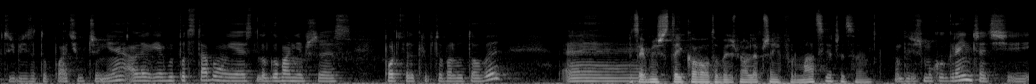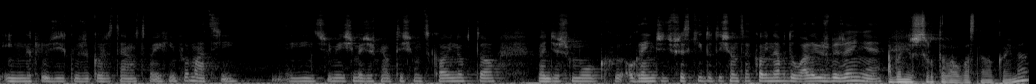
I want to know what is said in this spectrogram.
ktoś będzie za to płacił, czy nie, ale jakby podstawą jest logowanie przez portfel kryptowalutowy. E, Więc jak będziesz stakeował, to będziesz miał lepsze informacje, czy co? no będziesz mógł ograniczać innych ludzi, którzy korzystają z Twoich informacji. I czyli jeśli będziesz miał tysiąc coinów, to będziesz mógł ograniczyć wszystkich do tysiąca coina w dół, ale już wyżej nie. A będziesz shortował własnego coina?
